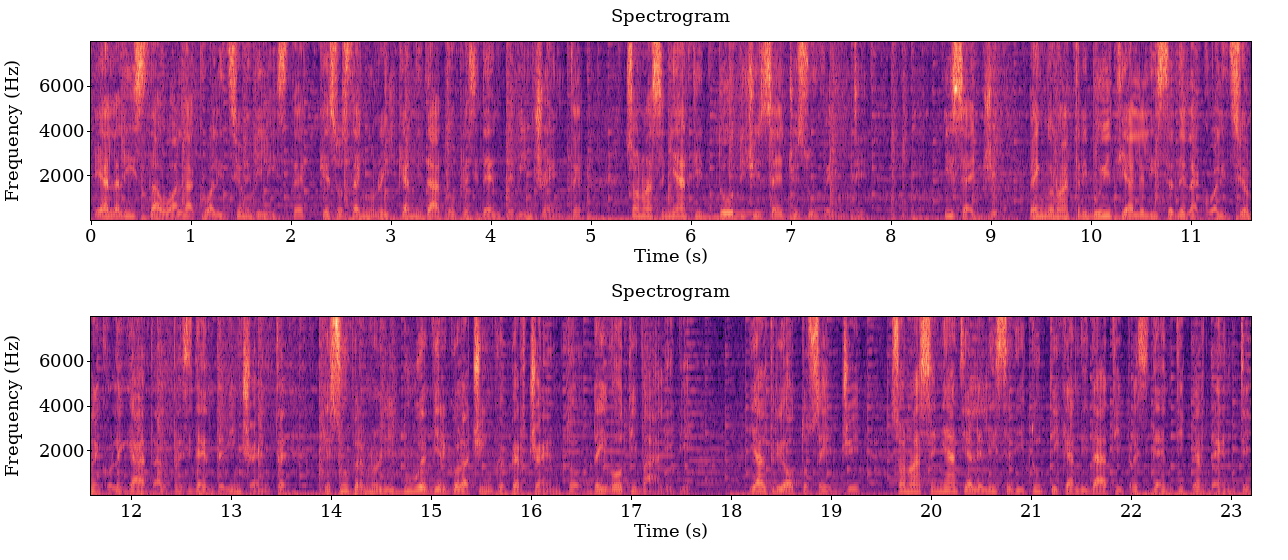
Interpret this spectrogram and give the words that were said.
e alla lista o alla coalizione di liste che sostengono il candidato presidente vincente sono assegnati 12 seggi su 20. I seggi vengono attribuiti alle liste della coalizione collegata al presidente vincente che superano il 2,5% dei voti validi. Gli altri otto seggi sono assegnati alle liste di tutti i candidati presidenti perdenti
